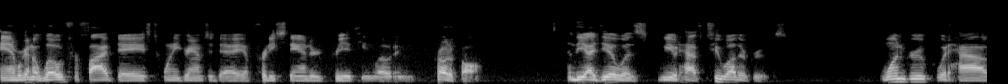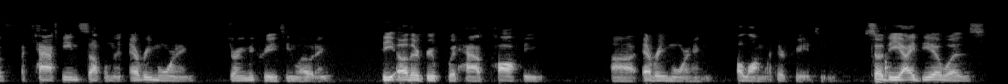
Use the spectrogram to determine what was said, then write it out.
And we're going to load for five days, 20 grams a day, a pretty standard creatine loading protocol. And the idea was we would have two other groups. One group would have a caffeine supplement every morning during the creatine loading. The other group would have coffee uh, every morning along with their creatine. So the idea was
